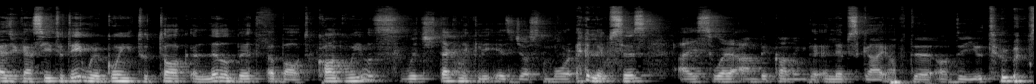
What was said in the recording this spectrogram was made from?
as you can see today we're going to talk a little bit about cogwheels which technically is just more ellipses I swear I'm becoming the ellipse guy of the of the YouTubes.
